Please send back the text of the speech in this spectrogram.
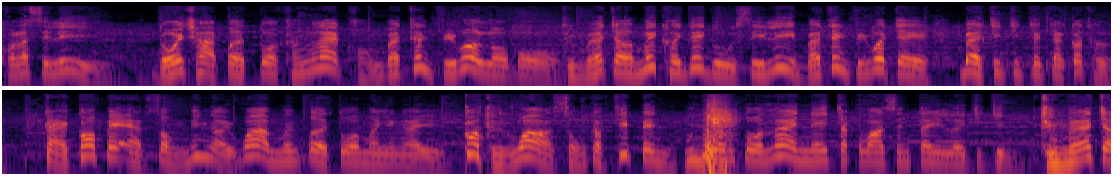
คนละซีรีส์โดยฉากเปิดตัวครั้งแรกของ Battle Fever Lobo ถึงแม้จะไม่เคยได้ดูซีรีส์ Battle Fever J แบบจริงๆจังๆก็เถอะ แต่ก็ไปแอบส่องนิดหน่อยว่ามันเปิดตัวมายังไง ก็ถือว่าสมกับที่เป็นหุ่นยนต์ตัวแรกในจักรวาลเซนไตเลยจริงๆ ถึงแม้จะ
